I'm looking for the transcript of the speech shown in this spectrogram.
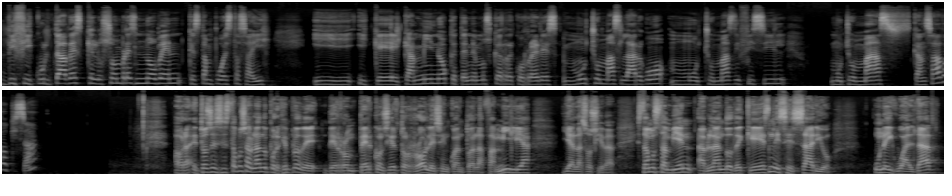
dificultades que los hombres no ven que están puestas ahí. Y, que el camino que tenemos que recorrer es mucho más largo, mucho más difícil, mucho más cansado quizá. Ahora, entonces estamos hablando, por ejemplo, de, romper con ciertos roles en cuanto a la familia y a la sociedad. Estamos también hablando de que es necesario una igualdad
